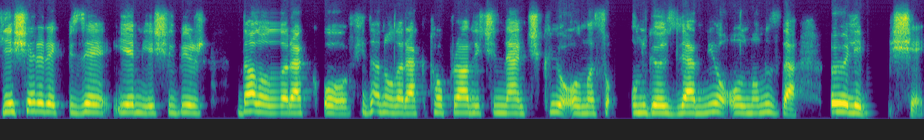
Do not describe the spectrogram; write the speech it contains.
yeşererek bize yemyeşil bir dal olarak o fidan olarak toprağın içinden çıkıyor olması onu gözlemliyor olmamız da öyle bir şey.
